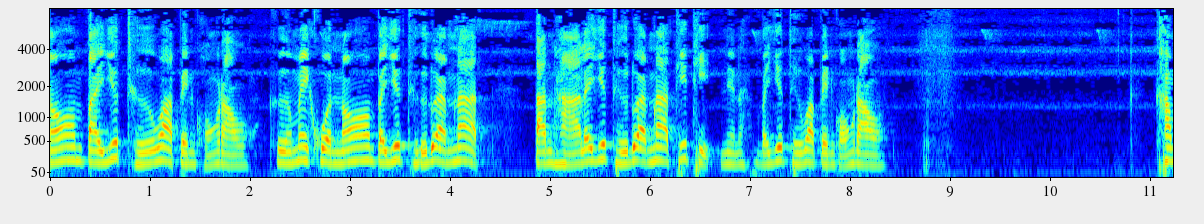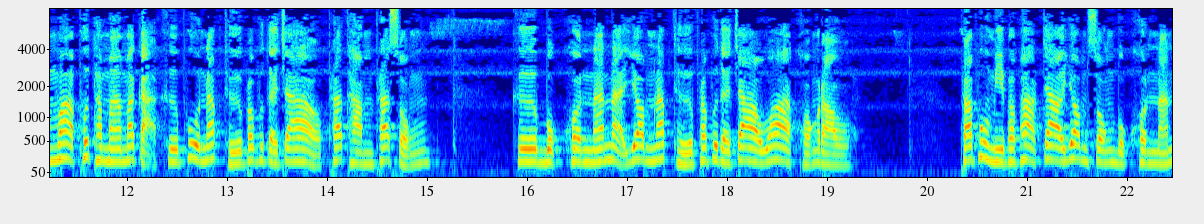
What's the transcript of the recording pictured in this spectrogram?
น้อมไปยึดถือว่าเป็นของเรา คือไม่ควรน้อมไปยึดถือด้วยอำนาจ ตันหาและยึดถือด้วยอำนาจทิฏฐิเนี่ยนะไปยึดถือว่าเป็นของเรา คำว่าพุทธมามะกะ คือผู้นับถือพระพุทธเจ้า พระธรรมพระสงฆ์คือบุคคลนั้นน่ะย่อมนับถือพระพุทธเจ้าว่าของเรา พระผู้มีพระภาคเจ้าย่อมทรงบุคคลนั้น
